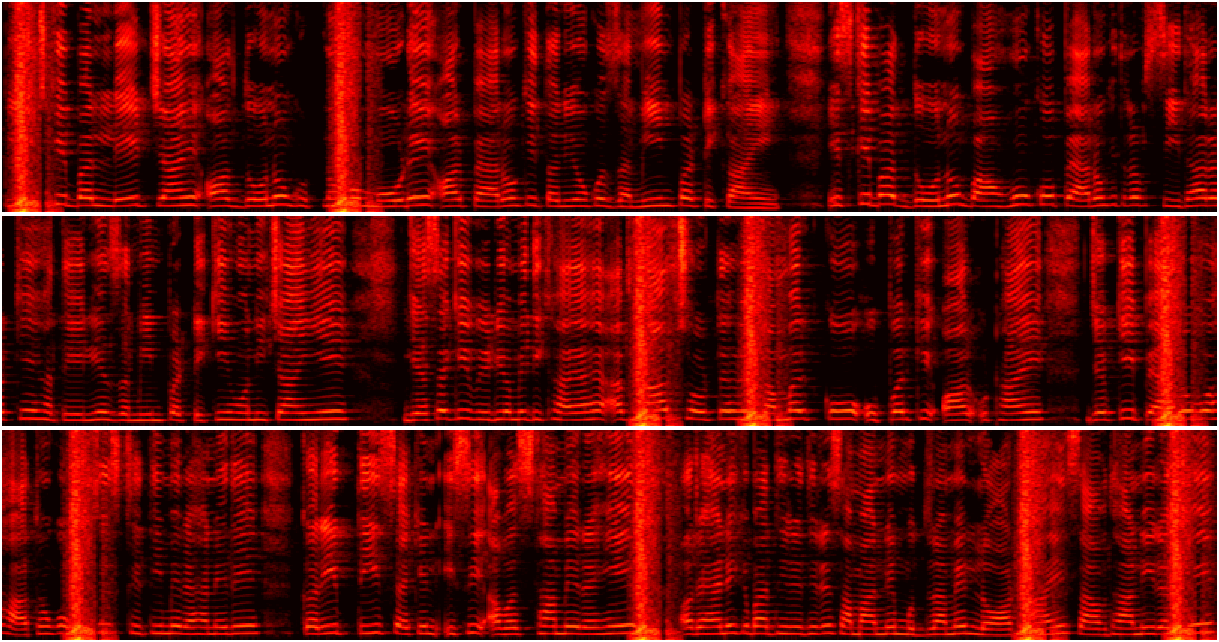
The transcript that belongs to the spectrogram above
पीठ के बल लेट जाएँ और दोनों घुटनों को मोड़ें और पैरों की तलियों को ज़मीन पर टिकाएँ। इसके बाद दोनों बाहों को पैरों की तरफ़ सीधा रखें, हथेलियाँ ज़मीन पर टिकी होनी चाहिए। जैसा कि वीडियो में दिखाया है, अब सांस छोड़ते हुए कमर को ऊपर की ओर उठाएँ, जबकि पैरों व हाथों को उसी स्थिति में रहने दें। करीब तीस सेकेंड इसी अवस्था में रहें और रहने के बाद धीरे धीरे सामान्य मुद्रा में लौट आए। सावधानी रखें।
